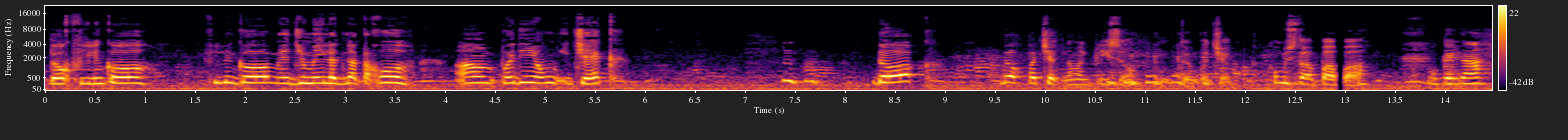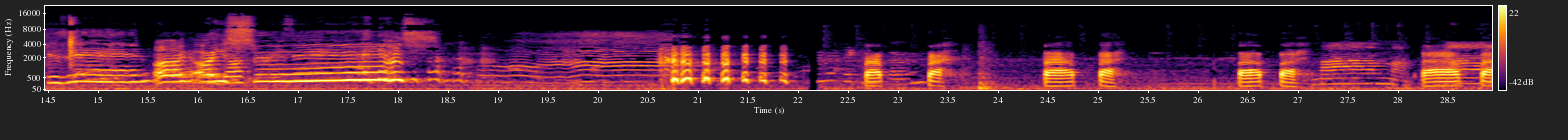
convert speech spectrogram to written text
Dok, feeling ko, feeling ko medyo may lagnat ako. Um, pwede yung i-check? Dok! Dok, pa-check naman please, oh. Ito, pa-check. Kumusta, Papa? Okay. Doctor's in. Ay, ay, sus! Papa. Papa. Papa. Mama. Papa.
